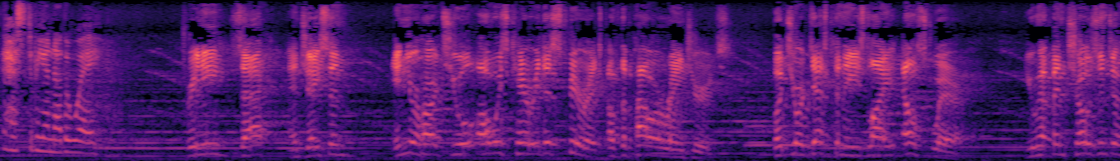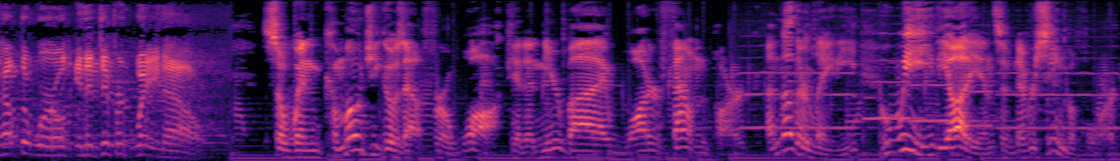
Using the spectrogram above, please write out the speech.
There has to be another way. Trini, Zack, and Jason, in your hearts you will always carry the spirit of the Power Rangers. But your destinies lie elsewhere. You have been chosen to help the world in a different way now. So when Komoji goes out for a walk at a nearby water fountain park, another lady, who we, the audience, have never seen before,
